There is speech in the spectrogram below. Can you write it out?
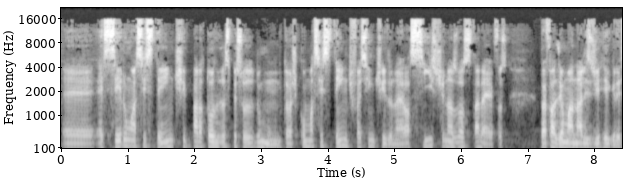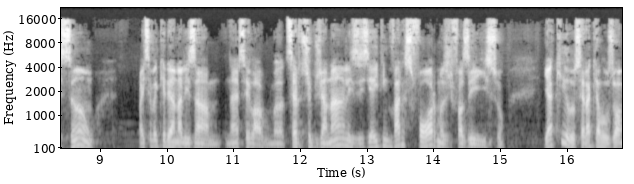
é, é, ser um assistente para todas as pessoas do mundo. Então, eu acho que como assistente faz sentido, né? Ela assiste nas suas tarefas, vai fazer uma análise de regressão, Aí você vai querer analisar, né, sei lá, certos tipos de análises, e aí tem várias formas de fazer isso. E é aquilo, será que ela usou a,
